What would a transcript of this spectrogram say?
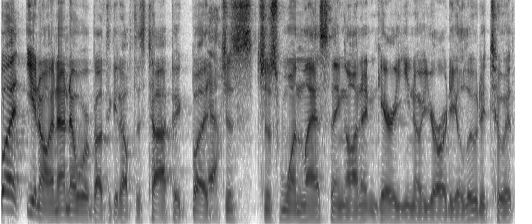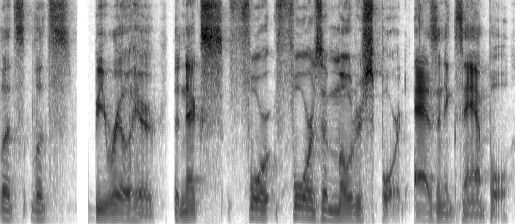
But you know, and I know we're about to get off this topic, but yeah. just just one last thing on it. And Gary, you know, you already alluded to it. Let's let's be real here. The next for Forza Motorsport, as an example,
